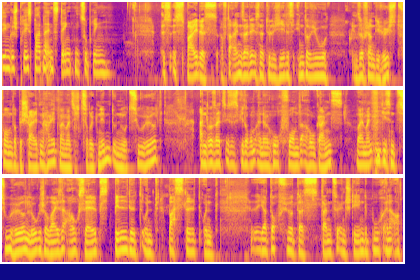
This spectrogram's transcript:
den Gesprächspartner ins Denken zu bringen? Es ist beides. Auf der einen Seite ist natürlich jedes Interview insofern die Höchstform der Bescheidenheit, weil man sich zurücknimmt und nur zuhört. Andererseits ist es wiederum eine Hochform der Arroganz, weil man in diesem Zuhören logischerweise auch selbst bildet und bastelt und ja doch für das dann zu entstehende Buch eine Art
